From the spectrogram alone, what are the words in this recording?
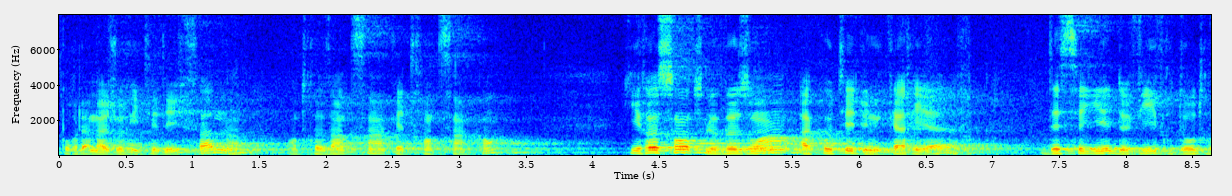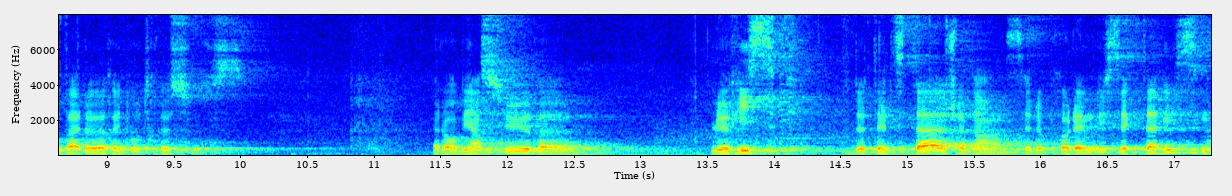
pour la majorité des femmes, entre 25 et 35 ans, qui ressentent le besoin, à côté d'une carrière, d'essayer de vivre d'autres valeurs et d'autres ressources. Alors bien sûr, euh, le risque de tel stage, eh ben, c'est le problème du sectarisme.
